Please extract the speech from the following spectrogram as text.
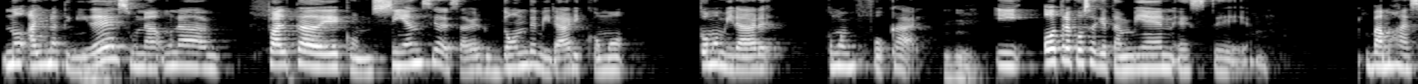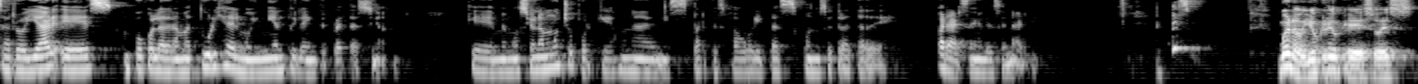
no hay una timidez, una, una falta de conciencia de saber dónde mirar y cómo, cómo mirar, cómo enfocar. Y otra cosa que también este, vamos a desarrollar es un poco la dramaturgia del movimiento y la interpretación, que me emociona mucho porque es una de mis partes favoritas cuando se trata de pararse en el escenario. Eso. Bueno, yo creo que eso es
